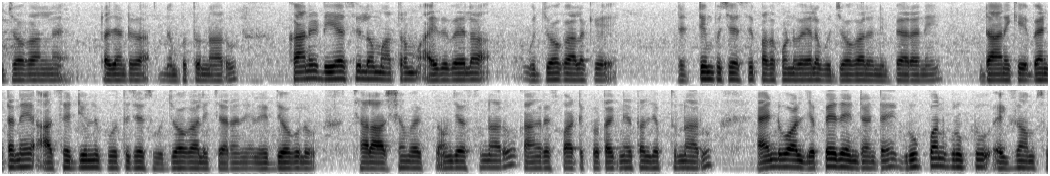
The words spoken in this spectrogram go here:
ఉద్యోగాలనే ప్రజెంట్గా నింపుతున్నారు. కానీ డిఎస్సిలో మాత్రం ఐదు వేల ఉద్యోగాలకే రెట్టింపు చేసి పదకొండు వేల ఉద్యోగాలు నింపారని దానికి వెంటనే ఆ షెడ్యూల్ని పూర్తి చేసి ఉద్యోగాలు ఇచ్చారని నిరుద్యోగులు చాలా హర్షం వ్యక్తం చేస్తున్నారు. కాంగ్రెస్ పార్టీ కృతజ్ఞతలు చెప్తున్నారు. అండ్ వాళ్ళు చెప్పేది ఏంటంటే group one group two exams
